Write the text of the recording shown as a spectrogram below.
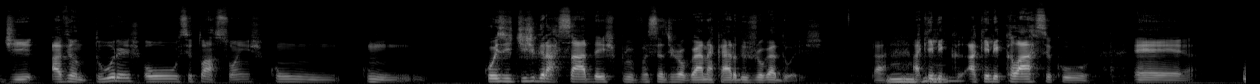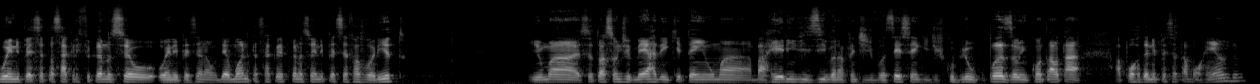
de aventuras ou situações com, com coisas desgraçadas pra você jogar na cara dos jogadores. Tá? Aquele, aquele clássico. é, o NPC tá sacrificando o seu. O NPC não, o demônio tá sacrificando o seu NPC favorito. E uma situação de merda em que tem uma barreira invisível na frente de você, você tem que descobrir o puzzle enquanto ela tá. A porra do NPC tá morrendo.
